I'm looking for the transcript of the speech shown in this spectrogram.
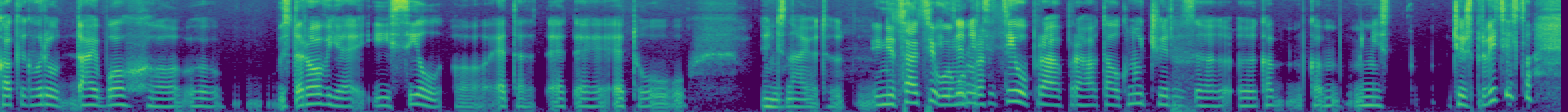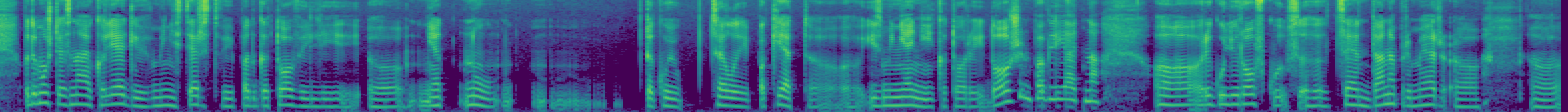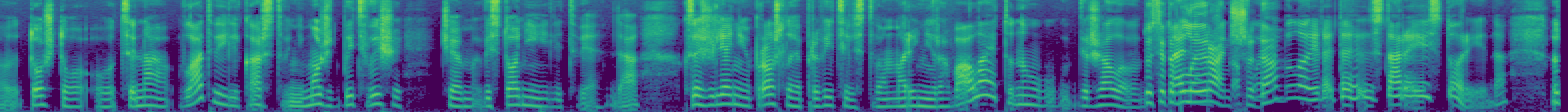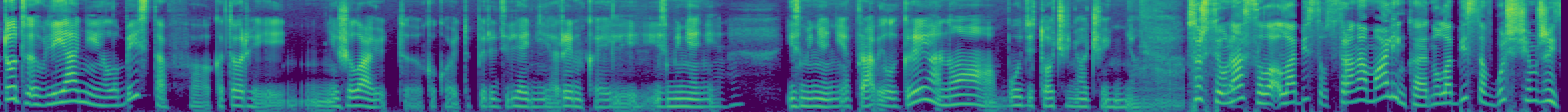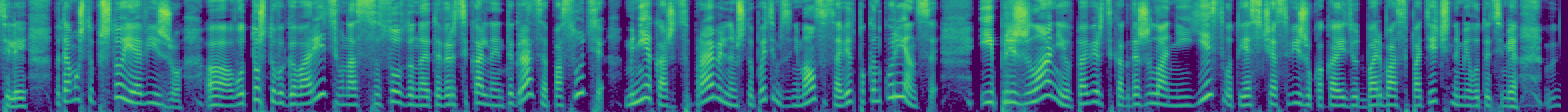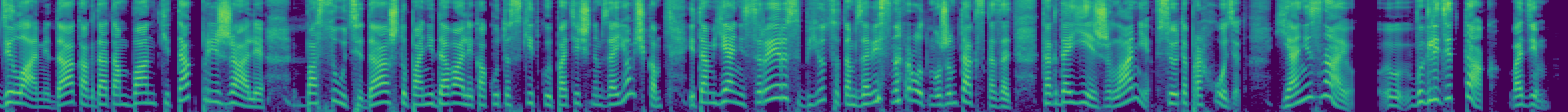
как я говорю, дай бог здоровья и сил это, это, эту я не знаю, эту инициативу, инициативу про, протолкнуть через э, министр через правительство, потому что я знаю, коллеги в министерстве подготовили э, нет, ну, такой целый пакет э, изменений, который должен повлиять на э, регулировку э, цен, да, например, э, э, то, что цена в Латвии лекарств не может быть выше чем в Эстонии и Литве. Да. К сожалению, прошлое правительство маринировало это, ну, держало... То есть это было и раньше, да? Это было это старая история, да. Но тут влияние лоббистов, э, которые не желают э, какое-то переделение рынка или изменения угу изменение правил игры, оно будет очень-очень... Э, Слушайте, у нас лоббистов, страна маленькая, но лоббистов больше, чем жителей. Потому что что я вижу? Э, вот то, что вы говорите, у нас создана эта вертикальная интеграция, по сути, мне кажется правильным, чтобы этим занимался Совет по конкуренции. И при желании, поверьте, когда желание есть, вот я сейчас вижу, какая идет борьба с ипотечными вот этими делами, да, когда там банки так прижали, по сути, да, чтобы они давали какую-то скидку ипотечным заемщикам, там, и там Янис Рейрес бьется там за весь народ, можем так сказать. Когда есть желание, все это проходит. Я не знаю. Э, выглядит так, Вадим.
